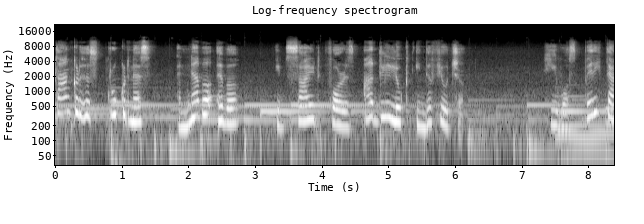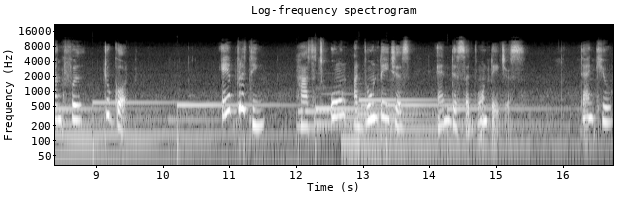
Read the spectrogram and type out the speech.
thanked his crookedness and never ever it sighed for his ugly look in the future. he was very thankful to God. Everything has its own advantages and disadvantages. Thank you.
